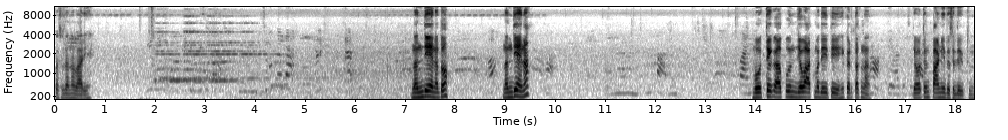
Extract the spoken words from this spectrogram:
कसलं ना भारी. आहे नंदी आहे ना तो? नंदी आहे ना? बहुतेक आपण जेव्हा आतमध्ये येते हे करतात ना तेव्हा पाणी येत असेल इथून.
